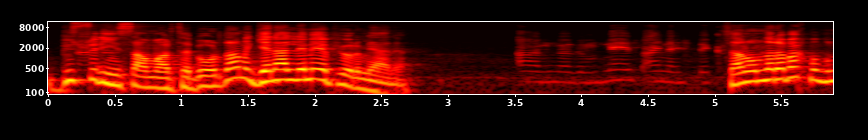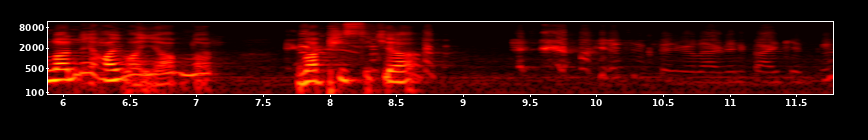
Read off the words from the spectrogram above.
bir sürü insan var tabii orada ama genelleme yapıyorum yani. Anladım. Neyse aynen işte. Sen onlara bakma bunlar ne hayvan ya bunlar. Bunlar pislik ya. Çok seviyorlar beni fark ettim.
